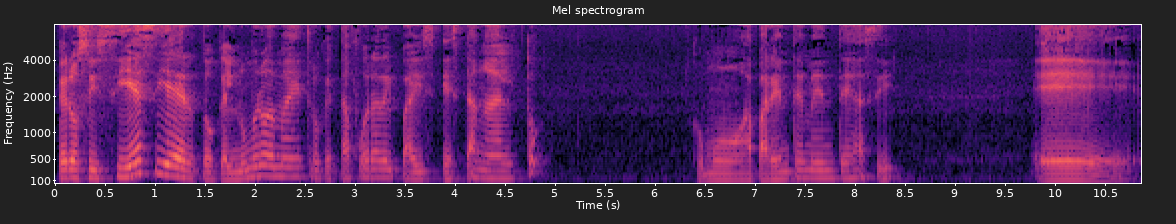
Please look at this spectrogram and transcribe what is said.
pero si sí es cierto que el número de maestros que está fuera del país es tan alto, como aparentemente es así, eh,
